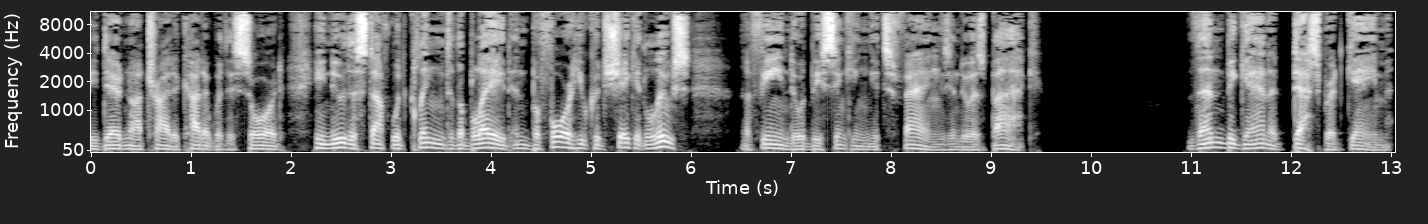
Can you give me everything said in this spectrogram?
He dared not try to cut it with his sword. He knew the stuff would cling to the blade, and before he could shake it loose, the fiend would be sinking its fangs into his back. Then began a desperate game.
